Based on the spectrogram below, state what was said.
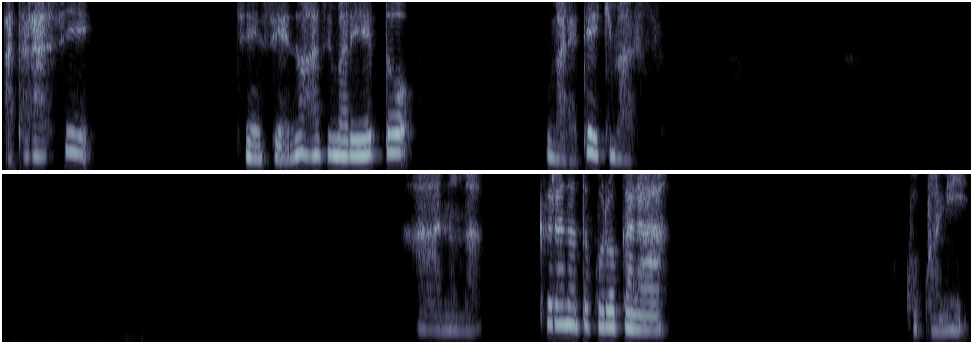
新しい人生の始まりへと生まれていきます。あの真っ暗なところからここに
